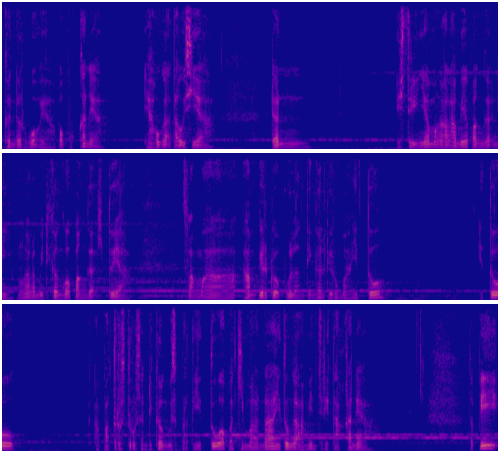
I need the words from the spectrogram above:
genderwo ya apa bukan ya? Ya aku nggak tahu sih ya. Dan istrinya mengalami apa enggak nih? Mengalami diganggu apa enggak gitu ya? Selama hampir dua bulan tinggal di rumah itu, itu apa terus-terusan diganggu seperti itu apa gimana itu nggak Amin ceritakan ya. Tapi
